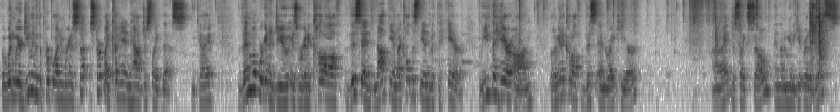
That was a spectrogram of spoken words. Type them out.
but when we're dealing with the purple onion, we're going to st start by cutting it in half just like this, okay? Then what we're going to do is we're going to cut off this end, not the end. I call this the end with the hair. Leave the hair on. but I'm gonna cut off this end right here. All right, just like so, and then I'm gonna get rid of this.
